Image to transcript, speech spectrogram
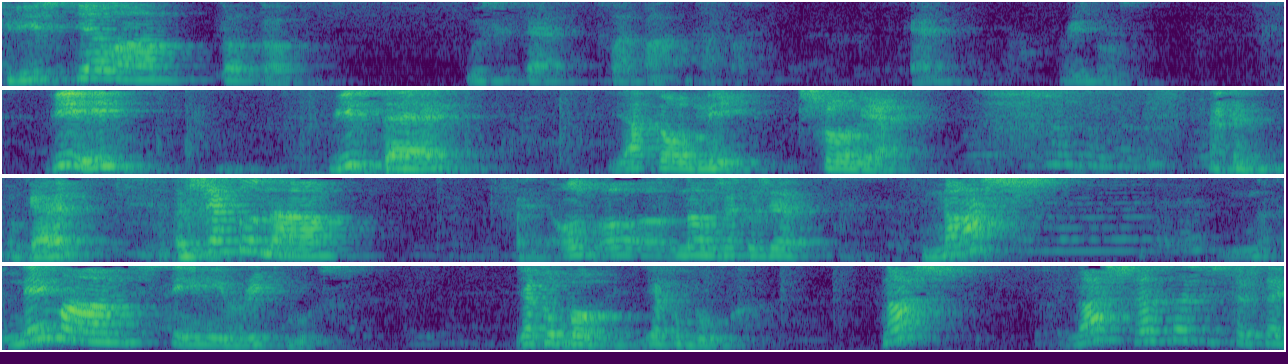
Když dělám toto, musíte chlepat takhle. Okay? Rytmus. Vy, vy jste jako my, člověk. OK? A řekl nám, on, on nám řekl, že náš, nemám stejný rytmus, jako, Bůh, jako Bůh. Náš, náš, naše srdce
